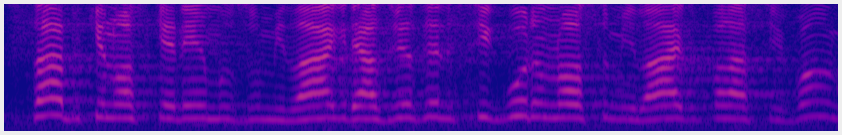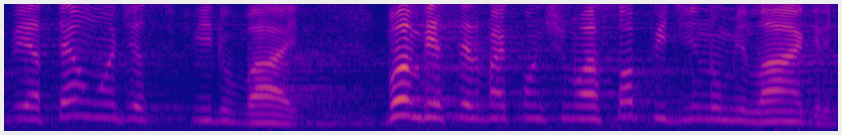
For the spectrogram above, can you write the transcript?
sabe que nós queremos um milagre, às vezes ele segura o nosso milagre e fala assim: vamos ver até onde esse filho vai. Vamos ver se ele vai continuar só pedindo um milagre.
